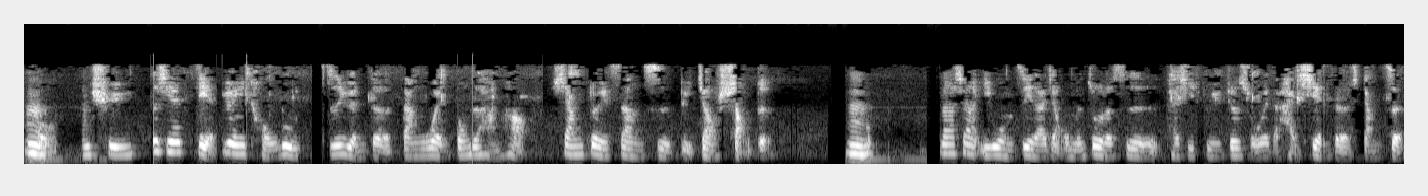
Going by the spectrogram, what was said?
嗯，山区这些点愿意投入资源的单位，公司行号相对上是比较少的，嗯，那像以我们自己来讲，我们做的是台西区，就是所谓的海线的乡镇，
